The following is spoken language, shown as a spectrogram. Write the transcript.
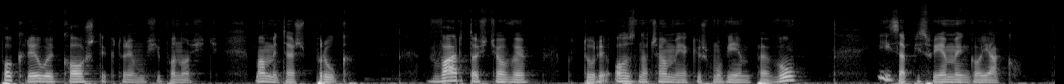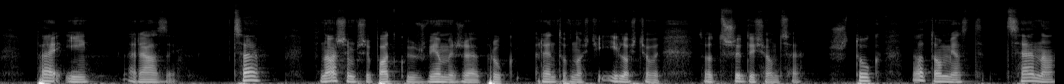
pokryły koszty, które musi ponosić. Mamy też próg wartościowy, który oznaczamy, jak już mówiłem, PW i zapisujemy go jako PI razy C. W naszym przypadku już wiemy, że próg rentowności ilościowy to 3000 sztuk, natomiast cena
